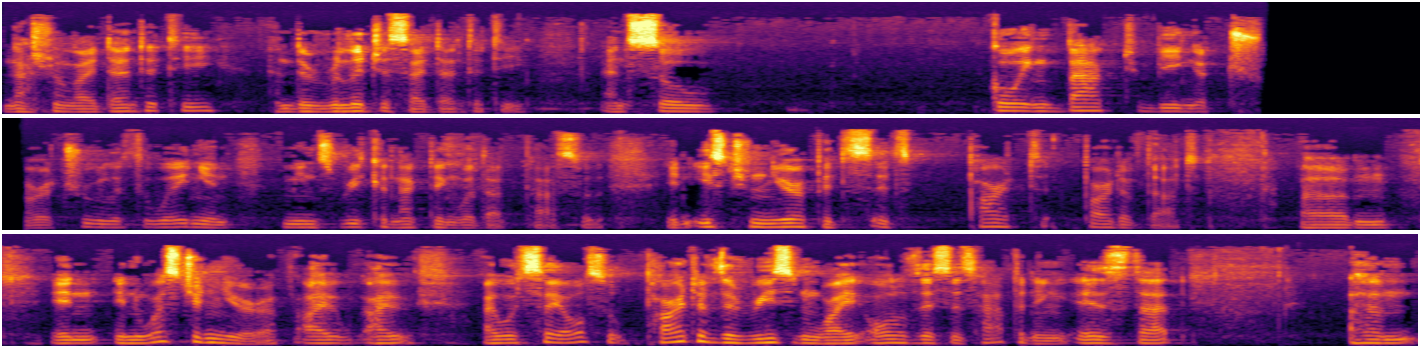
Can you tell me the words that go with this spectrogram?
national identity and the religious identity. And so going back to being a or a true Lithuanian means reconnecting with that past. So in Eastern Europe, it's it's part part of that. Um, in in Western Europe, I, I I would say also part of the reason why all of this is happening is that. Um,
